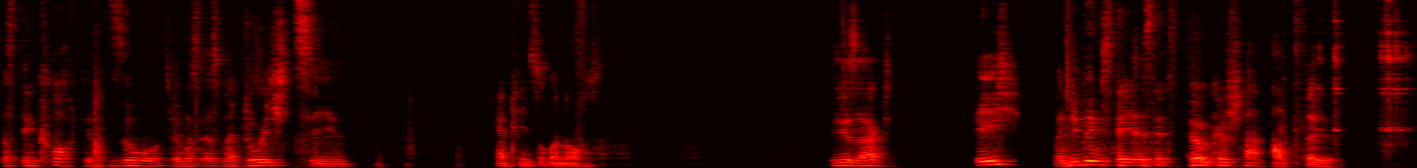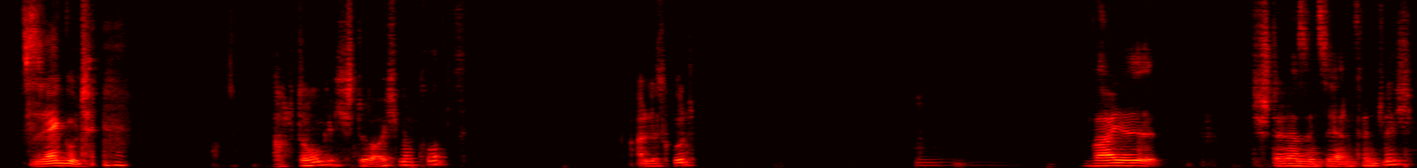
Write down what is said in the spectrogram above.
das Ding kocht jetzt so. Der muss erstmal durchziehen. Ich habe hier sogar noch. Wie gesagt, ich, mein Lieblingstee ist jetzt türkischer Apfel. Sehr gut. Achtung, ich störe euch mal kurz. Alles gut. Weil die Ständer sind sehr empfindlich.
